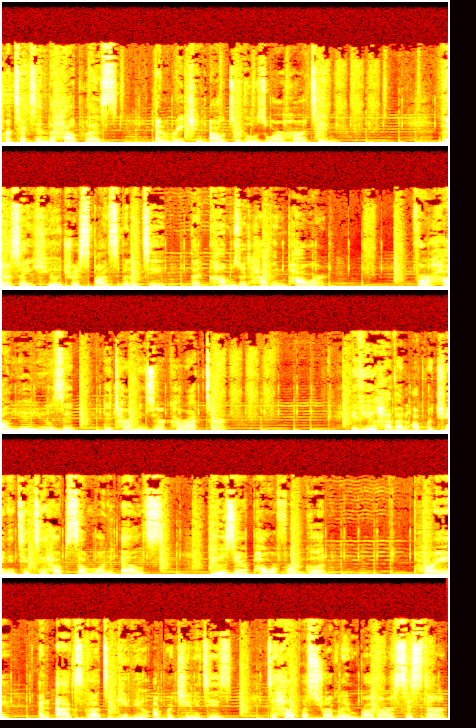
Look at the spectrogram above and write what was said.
protecting the helpless, and reaching out to those who are hurting. There's a huge responsibility that comes with having power, for how you use it determines your character. If you have an opportunity to help someone else, use your power for good. Pray and ask God to give you opportunities to help a struggling brother or sister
